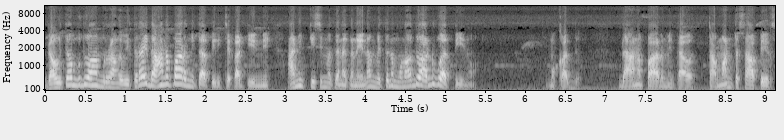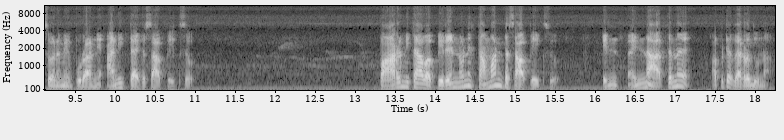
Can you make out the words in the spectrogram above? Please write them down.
ගෞතම බුදුහාමුදුරන්ගේ විතරයි දාන පාරමිතා පිරිච්ච කට්ටිය ඉන්නේ. අනිත් කිසිම තැනක නෑ. මෙතන මොනවද අඩුවක් තියෙනවා. මොකද්ද? දාන පාරමිතාව Tamanට සාපේක්ෂව නෙමෙයි පුරන්නේ අනිත් අයට සාපේක්ෂව. පාරමිතාව පිරෙන්න ඕනේ Tamanට සාපේක්ෂව. එන්න අතන අපිට වැරදුනා.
